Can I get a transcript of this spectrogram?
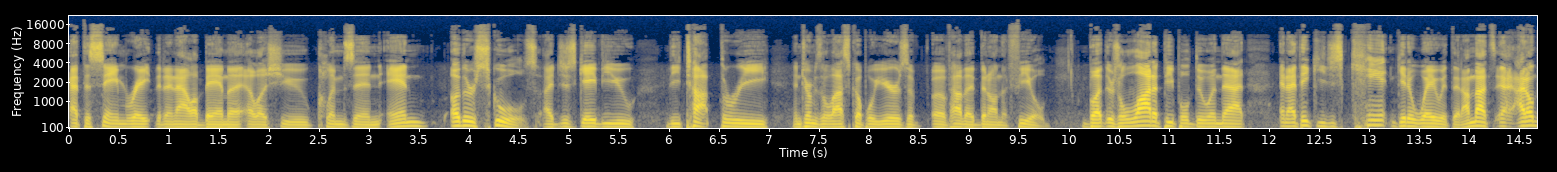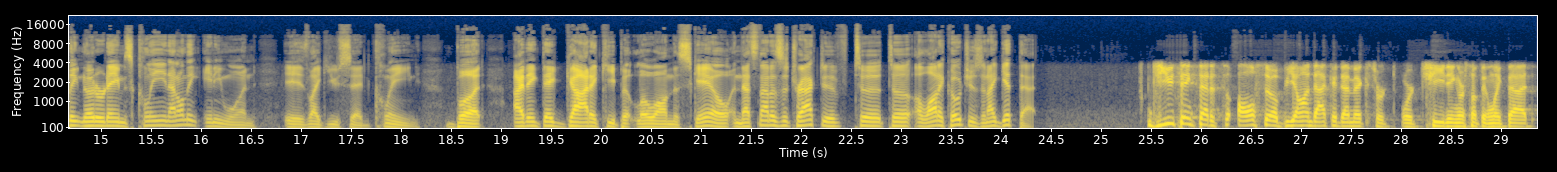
at the same rate that an Alabama, LSU, Clemson, and other schools. I just gave you the top three in terms of the last couple of years of, of how they've been on the field. But there's a lot of people doing that, and I think you just can't get away with it. I'm not. I don't think Notre Dame's clean. I don't think anyone is, like you said, clean. But I think they got to keep it low on the scale, and that's not as attractive to to a lot of coaches, and I get that. Do you think that it's also beyond academics or, or cheating or something like that?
